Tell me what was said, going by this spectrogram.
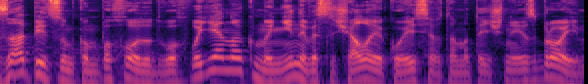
За підсумком походу двох воєнок мені не вистачало якоїсь автоматичної зброї,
